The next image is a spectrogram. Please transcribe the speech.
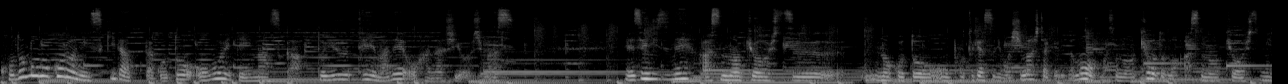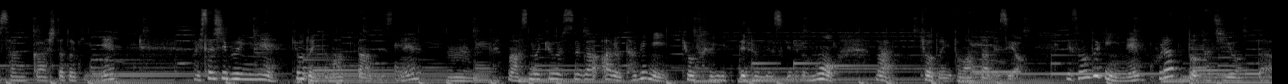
子供の頃に好きだったことを覚えていますかというテーマでお話をします。えー、先日ね明日の教室のことをポッドキャストにもしましたけれども、その京都の明日の教室に参加した時にね久しぶりにね京都に泊まったんですね、うんまあ、明日の教室があるたびに京都に行ってるんですけれども、まあ、京都に泊まったんですよでその時にねふらっと立ち寄った、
